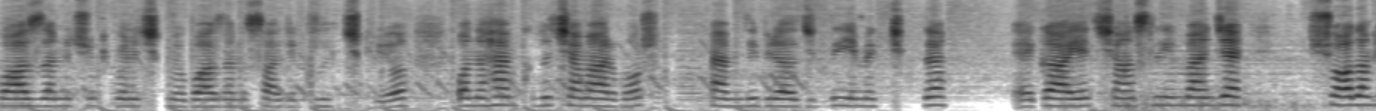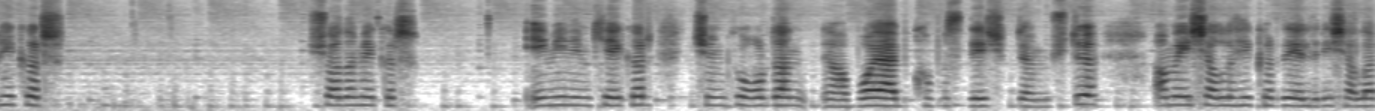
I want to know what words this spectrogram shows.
Bazılarını çünkü böyle çıkmıyor. Bazılarında sadece kılıç çıkıyor. Bana hem kılıç hem armor hem de birazcık da yemek çıktı. E, gayet şanslıyım bence. Şu adam hacker. Şu adam hacker. Eminim ki hacker çünkü oradan ya, bayağı bir kafası değişik dönmüştü. Ama inşallah hacker değildir. İnşallah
